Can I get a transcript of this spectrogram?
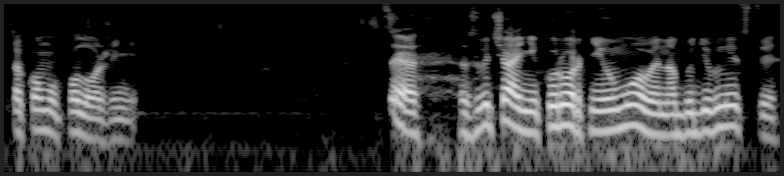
в такому положенні. Це звичайні курортні умови на будівництві,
